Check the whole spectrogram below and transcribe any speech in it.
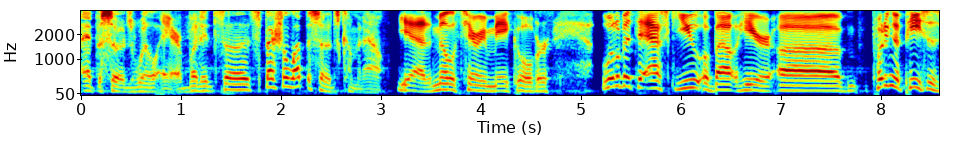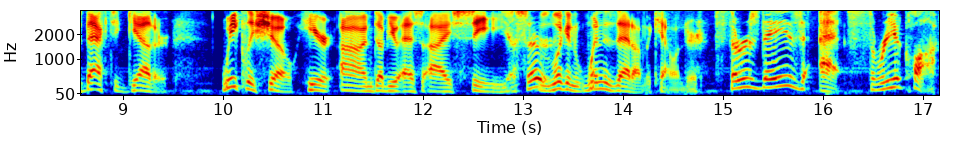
episodes will air. But it's uh, special episodes coming out. Yeah, the military makeover. A little bit to ask you about here. Uh, putting the pieces back together. Weekly show here on WSIC. Yes, sir. Looking, when is that on the calendar? Thursdays at 3 o'clock.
